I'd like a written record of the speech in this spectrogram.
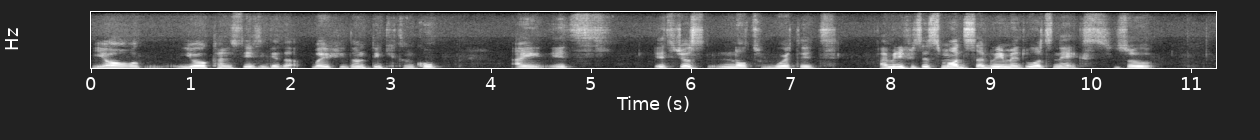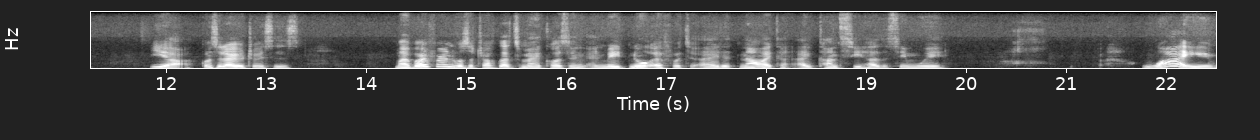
y'all y'all can stay together. But if you don't think you can cope, I it's it's just not worth it. I mean, if it's a small disagreement, what's next? So, yeah, consider your choices. My boyfriend was attracted to my cousin and made no effort to hide it. Now I, can, I can't see her the same way. Why?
